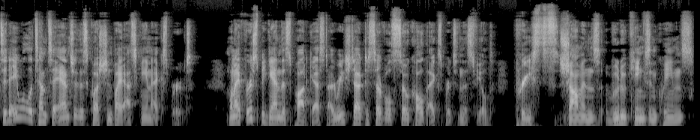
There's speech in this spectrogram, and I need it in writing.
Today we'll attempt to answer this question by asking an expert. When I first began this podcast, I reached out to several so called experts in this field priests, shamans, voodoo kings and queens,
